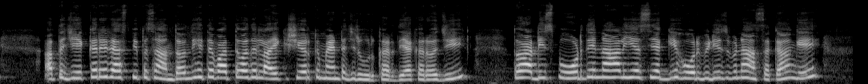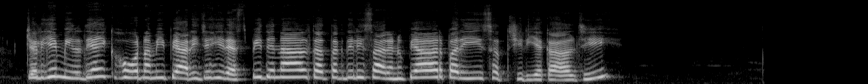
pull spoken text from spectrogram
ਅਤੇ ਜੇਕਰ ਇਹ ਰੈਸਪੀ ਪਸੰਦ ਆਉਂਦੀ ਹੈ ਤਾਂ ਵੱਧ ਤੋਂ ਵੱਧ ਲਾਈਕ ਸ਼ੇਅਰ ਕਮੈਂਟ ਜ਼ਰੂਰ ਕਰ ਦਿਆ ਕਰੋ ਜੀ। ਤੁਹਾਡੀ ਸਪੋਰਟ ਦੇ ਨਾਲ ਹੀ ਅਸੀਂ ਅੱਗੇ ਹੋਰ ਵੀਡੀਓਜ਼ ਬਣਾ ਸਕਾਂਗੇ। ਚਲਿਏ ਮਿਲਦੇ ਹਾਂ ਇੱਕ ਹੋਰ ਨਵੀਂ ਪਿਆਰੀ ਜਿਹੀ ਰੈਸਪੀ ਦੇ ਨਾਲ। ਤਦ ਤੱਕ ਦੇ ਲਈ ਸਾਰਿਆਂ ਨੂੰ ਪਿਆਰ ਭਰੀ ਸਤਿ ਸ਼੍ਰੀ ਅਕਾਲ ਜੀ।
